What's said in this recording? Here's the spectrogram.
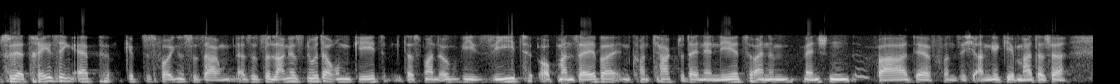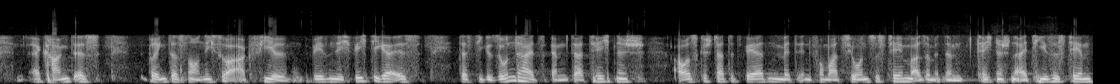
Zu der Tracing-App gibt es Folgendes zu sagen. Also solange es nur darum geht, dass man irgendwie sieht, ob man selber in Kontakt oder in der Nähe zu einem Menschen war, der von sich angegeben hat, dass er erkrankt ist, bringt das noch nicht so arg viel. Wesentlich wichtiger ist, dass die Gesundheitsämter technisch ausgestattet werden mit Informationssystemen, also mit einem technischen IT-System,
